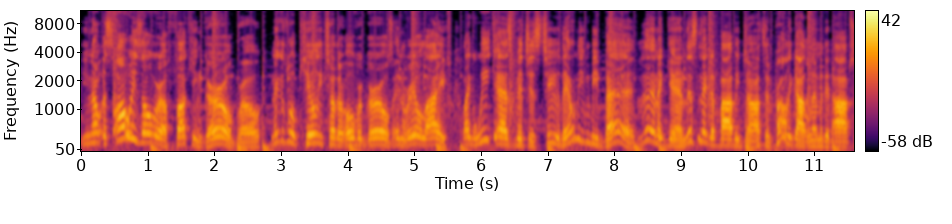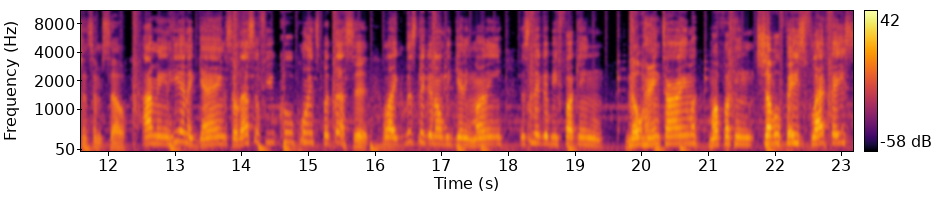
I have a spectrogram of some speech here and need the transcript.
You know, it's always over a fucking girl, bro. Niggas will kill each other over girls in real life. Like weak ass bitches too. They don't even be bad. Then again, this nigga Bobby Johnson probably got limited options himself. I mean, he in a gang, so that's a few cool points, but that's it. Like, this nigga don't be getting money. This nigga be fucking no hang time, motherfucking shovel face, flat face.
